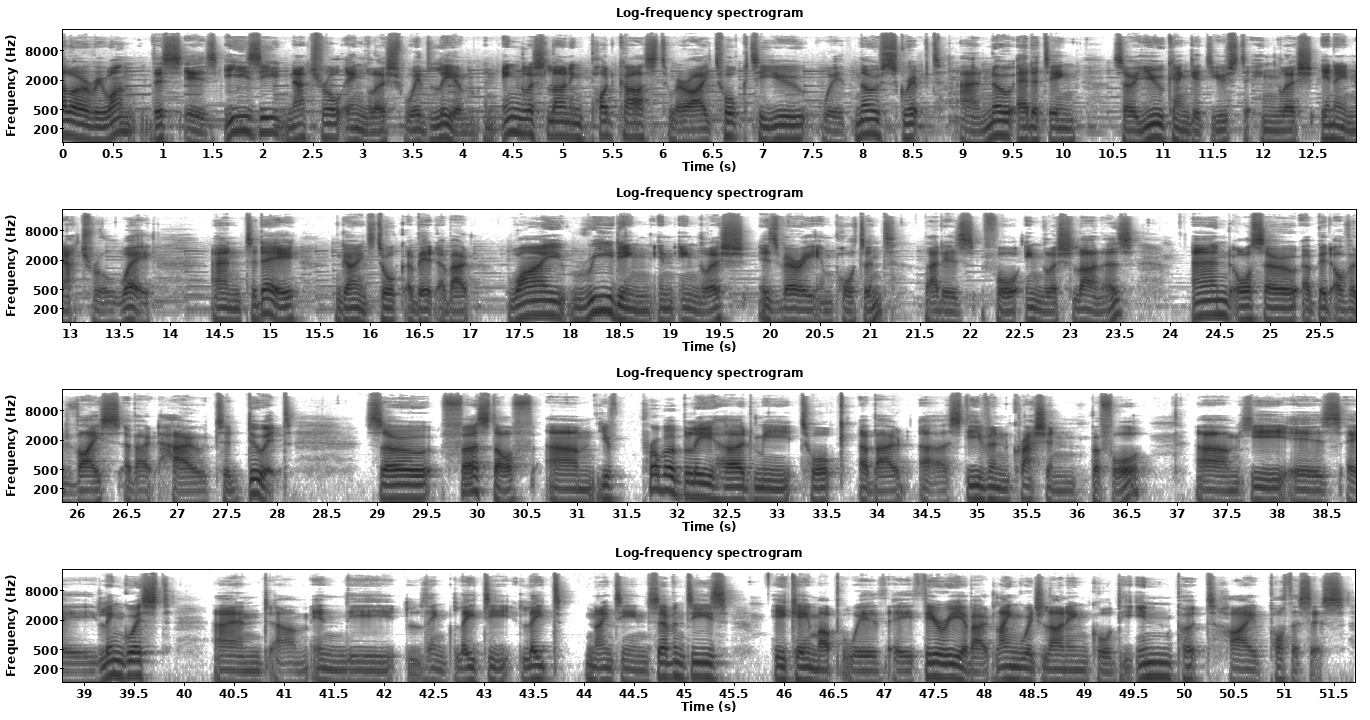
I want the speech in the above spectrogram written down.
Hello, everyone. This is Easy Natural English with Liam, an English learning podcast where I talk to you with no script and no editing so you can get used to English in a natural way. And today I'm going to talk a bit about why reading in English is very important, that is, for English learners, and also a bit of advice about how to do it. So, first off, um, you've probably heard me talk about uh, Stephen Krashen before. Um, he is a linguist, and um, in the think late late 1970s, he came up with a theory about language learning called the input hypothesis.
